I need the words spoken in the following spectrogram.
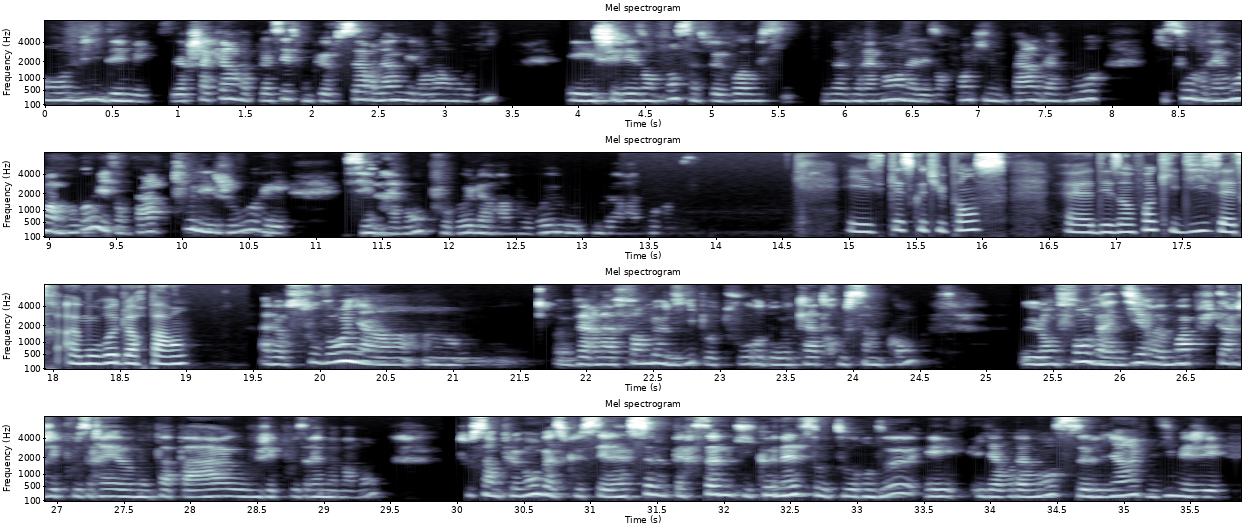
envie d'aimer. C'est-à-dire chacun va placer son curseur là où il en a envie. Et chez les enfants, ça se voit aussi. Vraiment, on a des enfants qui nous parlent d'amour, qui sont vraiment amoureux, ils en parlent tous les jours et c'est vraiment pour eux leur amoureux ou leur amoureuse. Et qu'est-ce que tu penses euh, des enfants qui disent être amoureux de leurs parents? Alors souvent, il y a un, vers la fin de l'Oedipe, autour de 4 ou 5 ans, l'enfant va dire moi plus tard j'épouserai euh, mon papa ou j'épouserai ma maman tout simplement parce que c'est la seule personne qui connaissent autour d'eux et il y a vraiment ce lien qui dit mais j'ai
